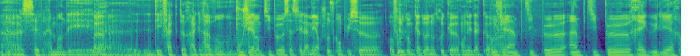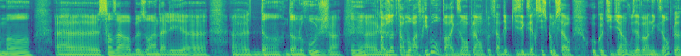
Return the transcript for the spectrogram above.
euh, c'est vraiment des Voilà. euh, des facteurs aggravants. Bouger un petit peu, ça c'est la meilleure chose qu'on puisse offrir comme cadeau à notre cœur, on est d'accord. Bouger hein. un petit peu, un petit peu régulièrement, sans avoir besoin d'aller dans, dans le rouge. Mhm. Pas le- besoin de faire Mora Fribourg par exemple, hein. On peut faire des petits exercices comme ça au, au quotidien. Vous avez un exemple?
